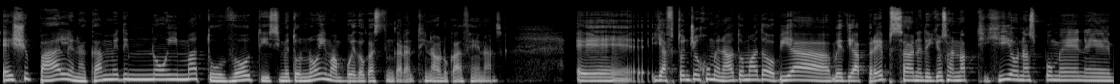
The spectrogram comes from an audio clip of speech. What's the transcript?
έχει πάλι να κάνει με την νοηματοδότηση, με το νόημα που έδωκα στην καραντίνα ο καθένας. Ε, γι' αυτό και έχουμε άτομα τα οποία με διαπρέψαν, τελειώσαν ένα πτυχίο, ας πούμε, ε,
